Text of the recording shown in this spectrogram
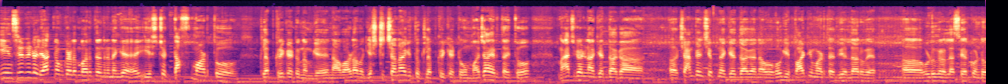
ಈ ಇನ್ಸಿಡೆಂಟ್ಗಳು ಯಾಕೆ ನಮ್ ಕಡೆ ಬರುತ್ತೆ ಅಂದ್ರೆ ನಂಗೆ ಎಷ್ಟು ಟಫ್ ಮಾಡ್ತು ಕ್ಲಬ್ ಕ್ರಿಕೆಟ್ ನಮಗೆ. ನಾವು ಆಡೋವಾಗ ಎಷ್ಟು ಚೆನ್ನಾಗಿತ್ತು ಕ್ಲಬ್ ಕ್ರಿಕೆಟ್ ಮಜಾ ಇರ್ತಾ ಇತ್ತು. ಮ್ಯಾಚ್ಗಳನ್ನ ಗೆದ್ದಾಗ ಚಾಂಪಿಯನ್ಶಿಪ್ನ ಗೆದ್ದಾಗ ನಾವು ಹೋಗಿ ಪಾರ್ಟಿ ಮಾಡ್ತಾ ಇದ್ವಿ ಎಲ್ಲರೂ ಹುಡುಗರೆಲ್ಲ ಸೇರಿಕೊಂಡು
